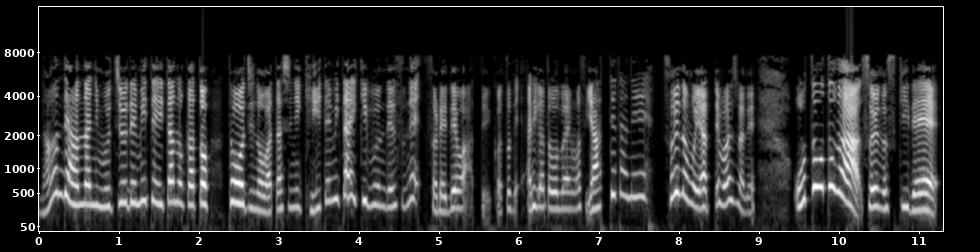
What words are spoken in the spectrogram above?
なんであんなに夢中で見ていたのかと、当時の私に聞いてみたい気分ですね。それでは、ということで、ありがとうございます。やってたね。そういうのもやってましたね。弟がそういうの好きで、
